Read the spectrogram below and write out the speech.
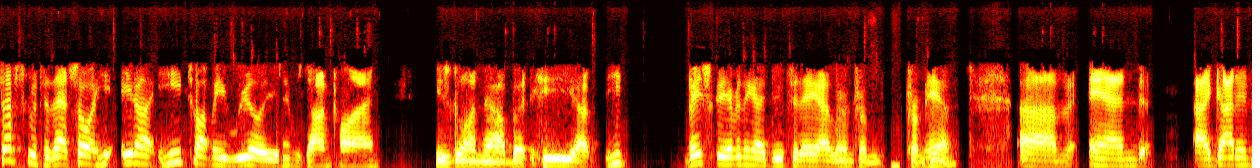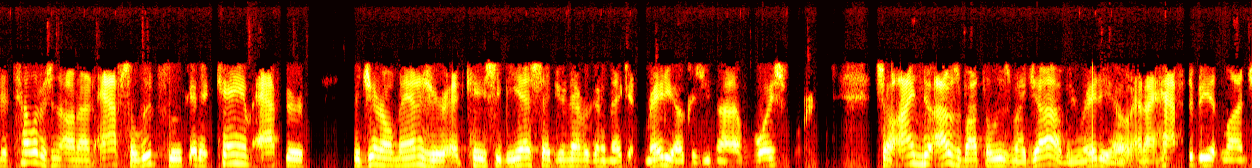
subsequent to that, so he, you know, he taught me really. His name was Don Klein. He's gone now, but he uh, he basically everything I do today I learned from from him. Um, and I got into television on an absolute fluke, and it came after the general manager at KCBS said you're never going to make it in radio because you don't have a voice for it. So I knew I was about to lose my job in radio, and I happened to be at lunch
